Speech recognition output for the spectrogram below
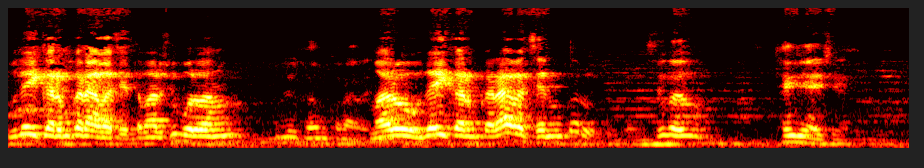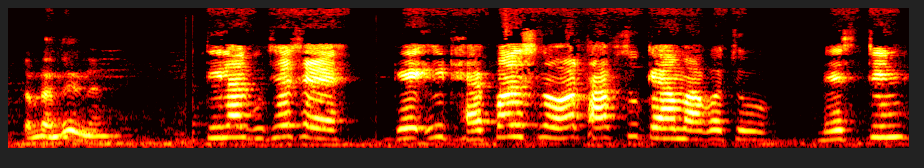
ઉદય કર્મ કરાવે છે. તમારે શું બોલવાનું? મારો ઉદય કર્મ કરાવે છે હું કરું છું. શું કહ્યું? થઈ જાય છે. તમને સમજાયું ને? તિલાલ પૂછે છે કે ઇટ હેપન્સ નો અર્થ આપ શું કહેવા માંગો છો? ડેસ્ટિન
